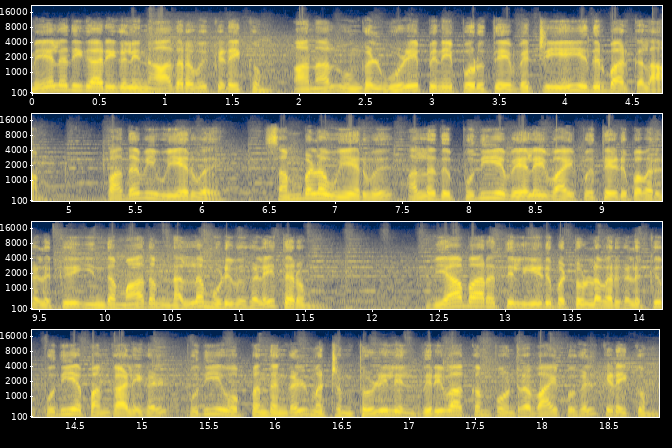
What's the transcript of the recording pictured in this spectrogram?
மேலதிகாரிகளின் ஆதரவு கிடைக்கும். ஆனால் உங்கள் உழைப்பினை பொறுத்தே வெற்றியை எதிர்பார்க்கலாம். பதவி உயர்வு சம்பள உயர்வு அல்லது புதிய வேலைவாய்ப்பு தேடுபவர்களுக்கு இந்த மாதம் நல்ல முடிவுகளை தரும். வியாபாரத்தில் ஈடுபட்டுள்ளவர்களுக்கு புதிய பங்காளிகள் புதிய ஒப்பந்தங்கள் மற்றும் தொழிலில் விரிவாக்கம் போன்ற வாய்ப்புகள் கிடைக்கும்.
